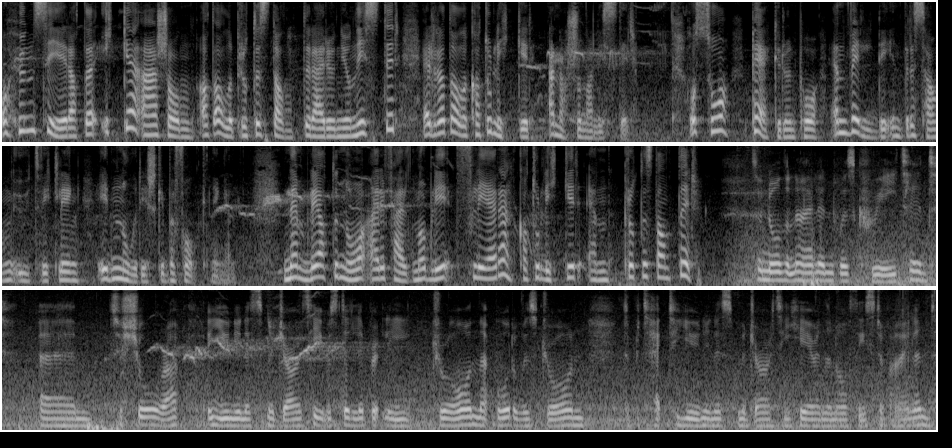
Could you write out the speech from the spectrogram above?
Og hun sier at det ikke er sånn at alle protestanter er unionister, eller at alle katolikker er nasjonalister. Og så peker hun på en veldig interessant utvikling i den nordirske befolkningen. Nemlig at det nå er i ferd med å bli flere katolikker enn protestanter. So Northern Ireland was created um, to shore up a unionist majority. It was deliberately drawn, that border was drawn to protect a unionist majority here in the northeast of Ireland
